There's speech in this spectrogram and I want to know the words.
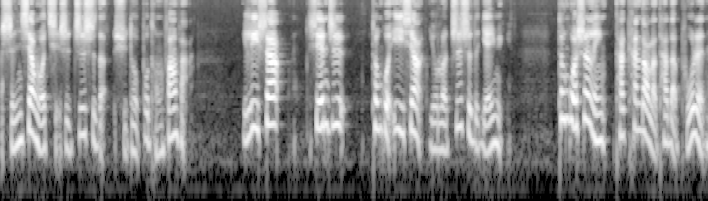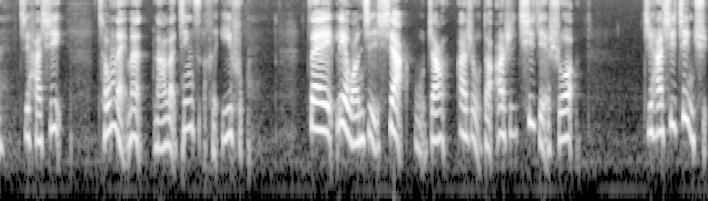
神向我启示知识的许多不同方法。伊丽莎先知通过意象有了知识的言语，通过圣灵，他看到了他的仆人基哈西从乃曼拿了金子和衣服。在列王记下五章二十五到二十七节说。基哈西进去，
